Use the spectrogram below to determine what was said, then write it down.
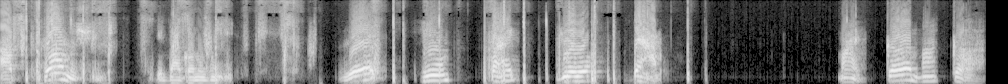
I promise you, you're not going to win. Let Him fight your battle. My God, my God.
